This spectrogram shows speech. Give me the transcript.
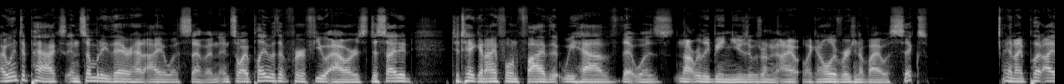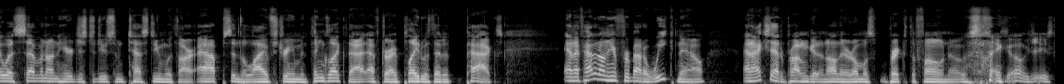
I went to PAX and somebody there had iOS seven, and so I played with it for a few hours. Decided to take an iPhone five that we have that was not really being used. It was running like an older version of iOS six. And I put iOS 7 on here just to do some testing with our apps and the live stream and things like that after I played with it at PAX. And I've had it on here for about a week now. And I actually had a problem getting on there. It almost bricked the phone. I was like, oh, geez.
